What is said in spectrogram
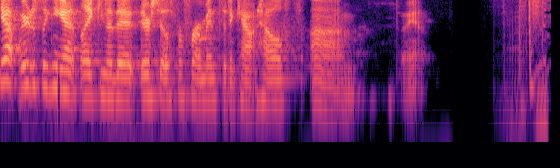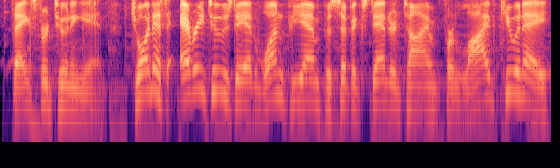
Yeah, we're just looking at like you know the, their sales performance and account health. Um, so yeah. Thanks for tuning in. Join us every Tuesday at 1 p.m. Pacific Standard Time for live Q&A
